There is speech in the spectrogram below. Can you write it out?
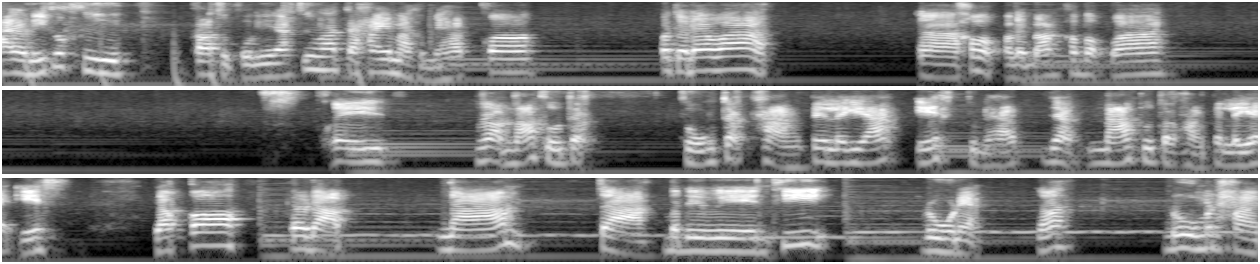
y ตัวนี้ก็คือการสุดตรงนี้นะ ซึ่งว่าจะให้มาถูกไหมครับ ก็ก็จะได้ว่าอ่าเขาบอกอะไรบ้างเขาบอกว่าไอระดับน้ำสูงจากสูงจากถังเป็นระยะ s ถูกไหมครับจากน้ำสูงจากถังเป็นระยะ s แล้วก็ระดับน้ำจากบริเวณที่รูเนี่ยเนาะรูมันทาง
